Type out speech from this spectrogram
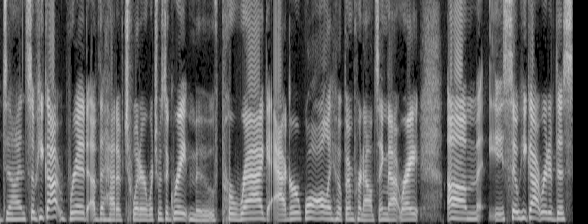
done. So he got rid of the head of Twitter, which was a great move. Parag Agarwal. I hope I'm pronouncing that right. Um, so he got rid of this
